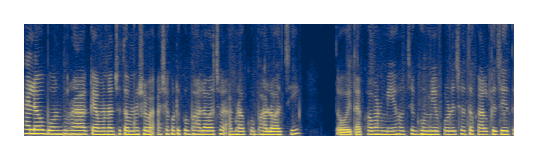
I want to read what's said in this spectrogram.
হ্যালো বন্ধুরা, কেমন আছো তোমরা সবাই? আশা করি খুব ভালো আছো, আমরাও খুব ভালো আছি। তো ওই দেখো, আমার মেয়ে হচ্ছে ঘুমিয়ে পড়েছে, তো কালকে যেহেতু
